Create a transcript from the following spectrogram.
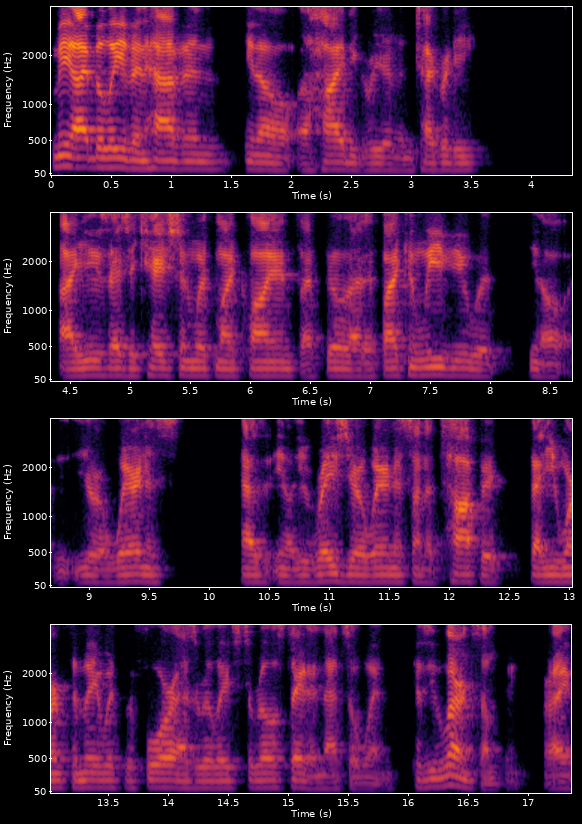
Me, I believe in having, you know, a high degree of integrity. I use education with my clients. I feel that if I can leave you with, you know, your awareness as, you know, you raise your awareness on a topic that you weren't familiar with before as it relates to real estate, and that's a win because you learned something, right?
